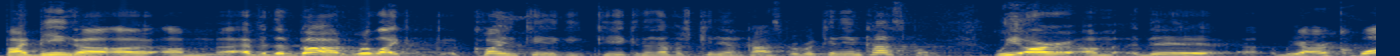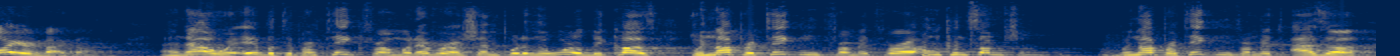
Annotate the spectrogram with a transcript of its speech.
By being a, a, um, a eved of God, we're like kohen and kinyan kasper. We're kinyan kasper. We are um, the uh, we are acquired by God, and now we're able to partake from whatever Hashem put in the world because we're not partaking from it for our own consumption. We're not partaking from it as a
